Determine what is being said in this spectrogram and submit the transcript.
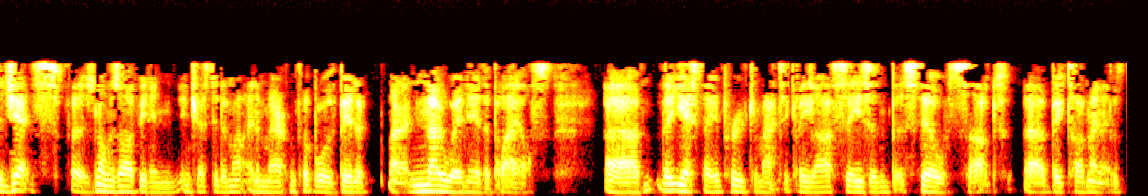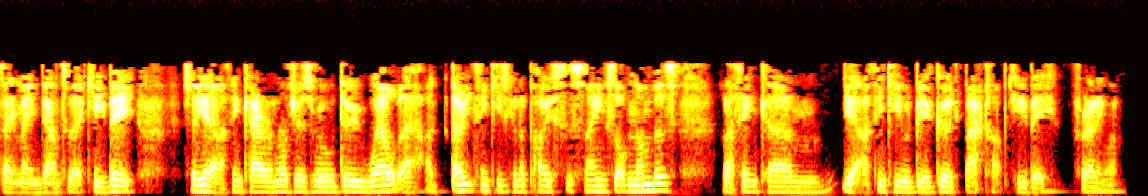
the Jets, for as long as I've been in, interested in, in American football, have been uh, nowhere near the playoffs. Um, that yes, they improved dramatically last season, but still sucked uh, big time, and it was they mainly down to their QB. So yeah, I think Aaron Rodgers will do well there. I don't think he's going to post the same sort of numbers, but I think um, yeah, I think he would be a good backup QB for anyone.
